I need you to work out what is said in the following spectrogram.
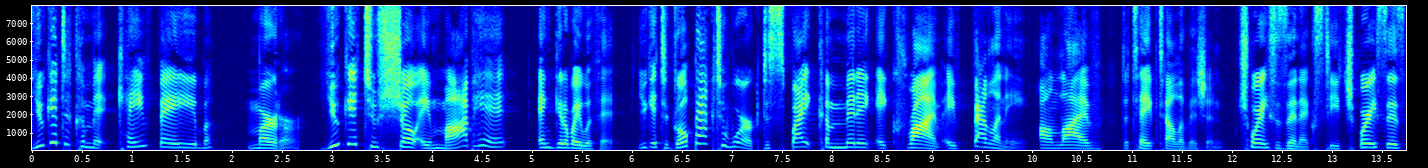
you get to commit kayfabe murder. You get to show a mob hit and get away with it. You get to go back to work despite committing a crime, a felony on live to tape television. Choices NXT, choices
